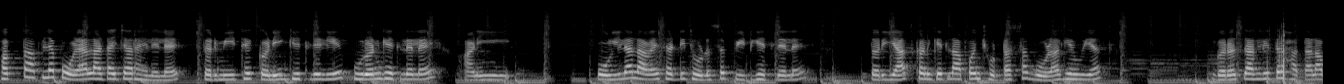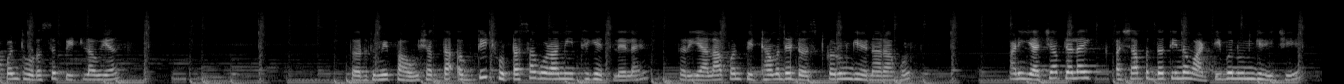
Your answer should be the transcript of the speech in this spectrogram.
फक्त आपल्या पोळ्या लाटायच्या राहिलेल्या आहेत. तर मी इथे कणिक घेतलेली आहे पुरण घेतलेलं आहे आणि पोळीला लावायसाठी थोडंसं पीठ घेतलेलं आहे. तर याच कणकेतला आपण छोटासा गोळा घेऊयात. गरज लागली तर हाताला आपण थोडंसं पीठ लावूयात. तर तुम्ही पाहू शकता अगदी छोटासा गोळा मी इथे घेतलेला आहे. तर याला आपण पिठामध्ये डस्ट करून घेणार आहोत. आणि याची आपल्याला एक अशा पद्धतीनं वाटी बनवून घ्यायची आहे.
